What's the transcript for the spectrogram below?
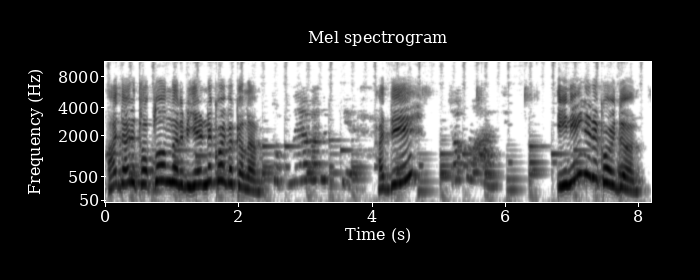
Hadi hadi topla onları bir yerine koy bakalım. Toplayamadım ki. Hadi. Çok var. İğneyi nereye koydun?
